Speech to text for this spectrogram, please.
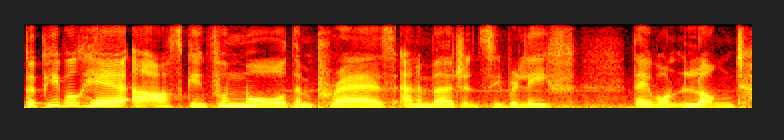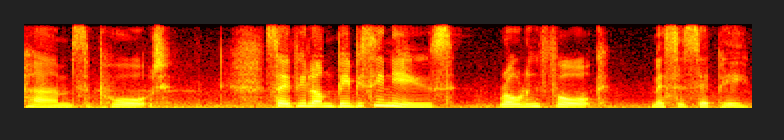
But people here are asking for more than prayers and emergency relief. They want long-term support. Sophie Long, BBC News, Rolling Fork, Mississippi.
